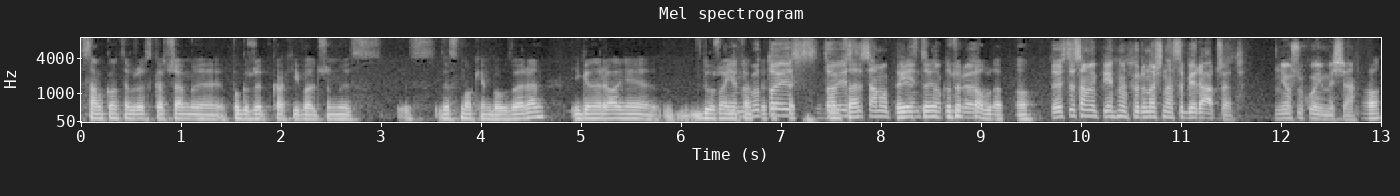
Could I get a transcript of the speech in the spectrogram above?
sam koncept, że skaczemy po grzybkach i walczymy z, z, ze smokiem Bowserem i generalnie dużo Nie, no bo to jest, to jest to samo to jest, to piętno, jest duży które, problem. No. to jest to samo piękno, które nosi na sobie Ratchet. Nie oszukujmy się. No,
